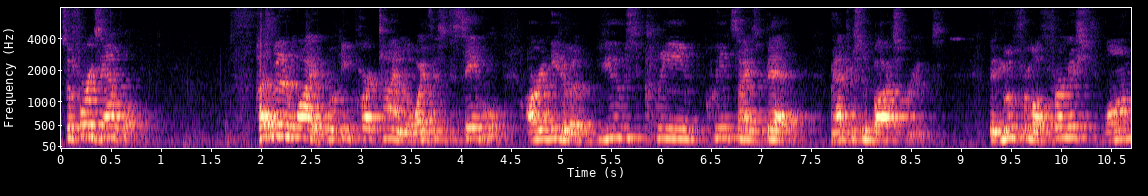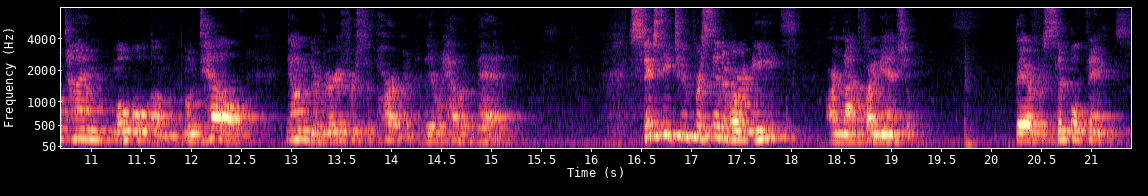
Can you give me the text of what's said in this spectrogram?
So for example, husband and wife working part-time, the wife is disabled, are in need of a used, clean, queen-size bed, mattress and box springs. They moved from a furnished, long-time mobile um, motel now to their very first apartment, and they don't have a bed. 62% of our needs are not financial. They are for simple things.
